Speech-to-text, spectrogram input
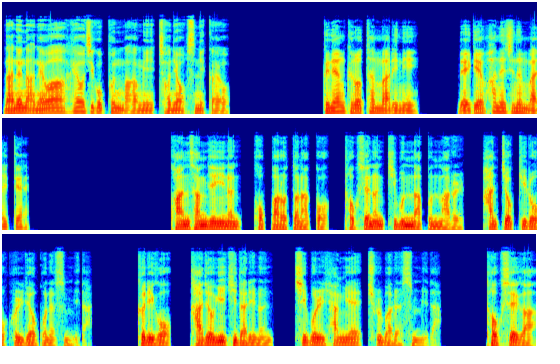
나는 아내와 헤어지고픈 마음이 전혀 없으니까요. 그냥 그렇단 말이니 내게 화내지는 말게. 관상쟁이는 곧바로 떠났고 덕세는 기분 나쁜 말을 한쪽 귀로 흘려보냈습니다. 그리고 가족이 기다리는 집을 향해 출발했습니다. 덕세가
